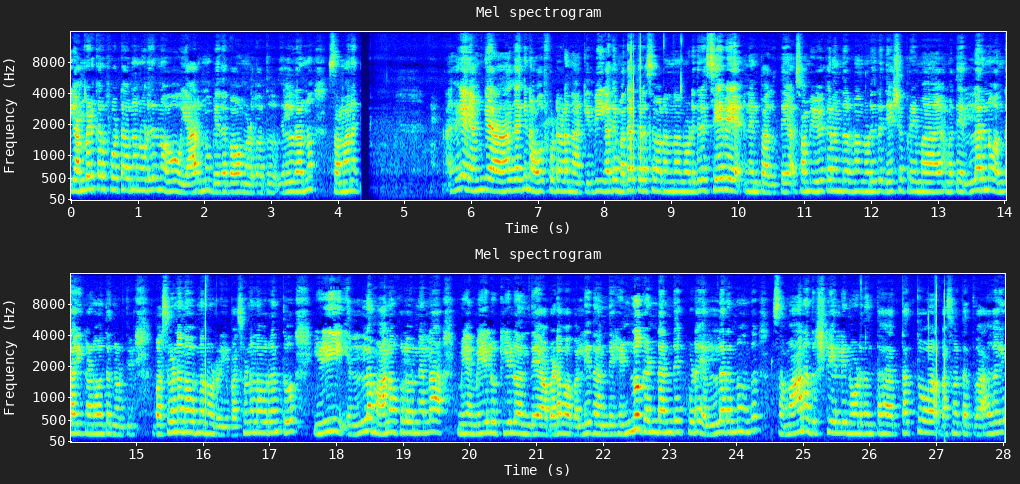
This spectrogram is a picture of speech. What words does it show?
ಈಗ ಅಂಬೇಡ್ಕರ್ ಫೋಟೋವನ್ನ ನೋಡಿದ್ರೆ ನಾವು ಯಾರನ್ನೂ ಭೇದ ಭಾವ ಮಾಡಬಾರ್ದು. ಎಲ್ಲರನ್ನು ಸಮಾನ ಹಾಗಾಗಿ ಹಂಗೆ, ಹಾಗಾಗಿ ನಾವು ಅವ್ರ ಫೋಟೋಗಳನ್ನು ಹಾಕಿದ್ವಿ. ಈಗ ಅದೇ ಮದರ್ ತೆರಸವರನ್ನು ನೋಡಿದರೆ ಸೇವೆ ನೆನಪಾಗುತ್ತೆ. ಸ್ವಾಮಿ ವಿವೇಕಾನಂದರನ್ನ ನೋಡಿದರೆ ದೇಶ ಪ್ರೇಮ ಮತ್ತು ಎಲ್ಲರನ್ನು ಒಂದಾಗಿ ಕಾಣುವಂಥದ್ದು ನೋಡ್ತೀವಿ. ಬಸವಣ್ಣನವ್ರನ್ನ ನೋಡ್ರಿ. ಬಸವಣ್ಣನವರಂತೂ ಇಡೀ ಎಲ್ಲ ಮಾನವ ಕುಲವನ್ನೆಲ್ಲ ಮೇ, ಮೇಲು, ಕೀಳು ಅಂದೆ, ಆ ಬಡವ, ಬಲ್ಲಿದ ಅಂದೆ, ಹೆಣ್ಣು, ಗಂಡ ಅಂದೆ ಕೂಡ ಎಲ್ಲರನ್ನೂ ಒಂದು ಸಮಾನ ದೃಷ್ಟಿಯಲ್ಲಿ ನೋಡಿದಂತಹ ತತ್ವ ಬಸವ ತತ್ವ. ಹಾಗಾಗಿ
